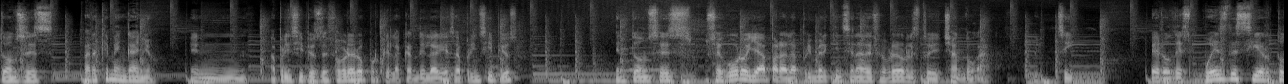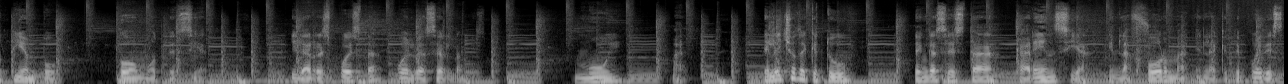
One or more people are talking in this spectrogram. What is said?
Entonces, ¿para qué me engaño? En, a principios de febrero, porque la Candelaria es a principios. Entonces, seguro ya para la primera quincena de febrero le estoy echando ganas. Sí, pero después de cierto tiempo, ¿cómo te sientes? Y la respuesta vuelve a ser la misma. Muy mal. El hecho de que tú tengas esta carencia en la forma en la que te puedes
